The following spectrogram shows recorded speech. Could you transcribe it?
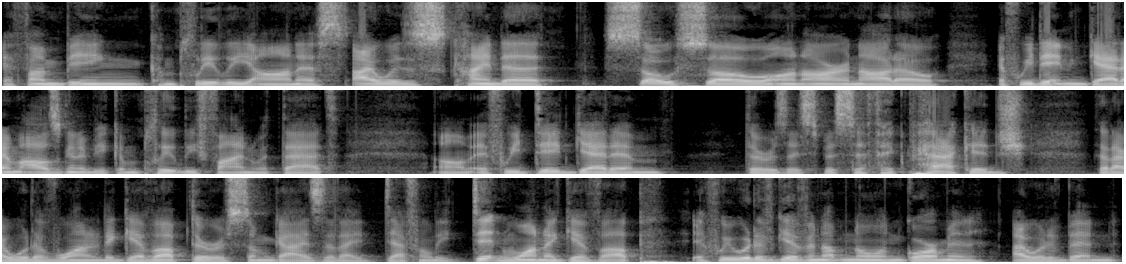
If I'm being completely honest, I was kind of so so on Arenado. If we didn't get him, I was going to be completely fine with that. Um, if we did get him, there was a specific package that I would have wanted to give up. There were some guys that I definitely didn't want to give up. If we would have given up Nolan Gorman, I would have been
